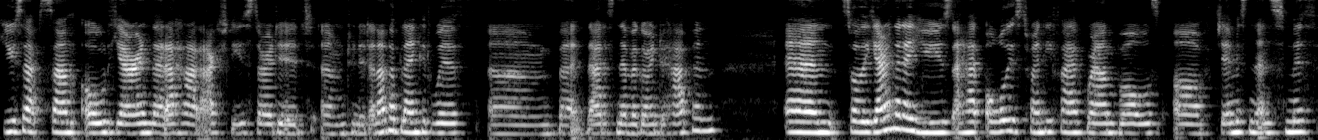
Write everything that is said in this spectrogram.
use up some old yarn that I had actually started um, to knit another blanket with, um, but that is never going to happen. And so the yarn that I used, I had all these 25 gram balls of Jamieson and Smith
